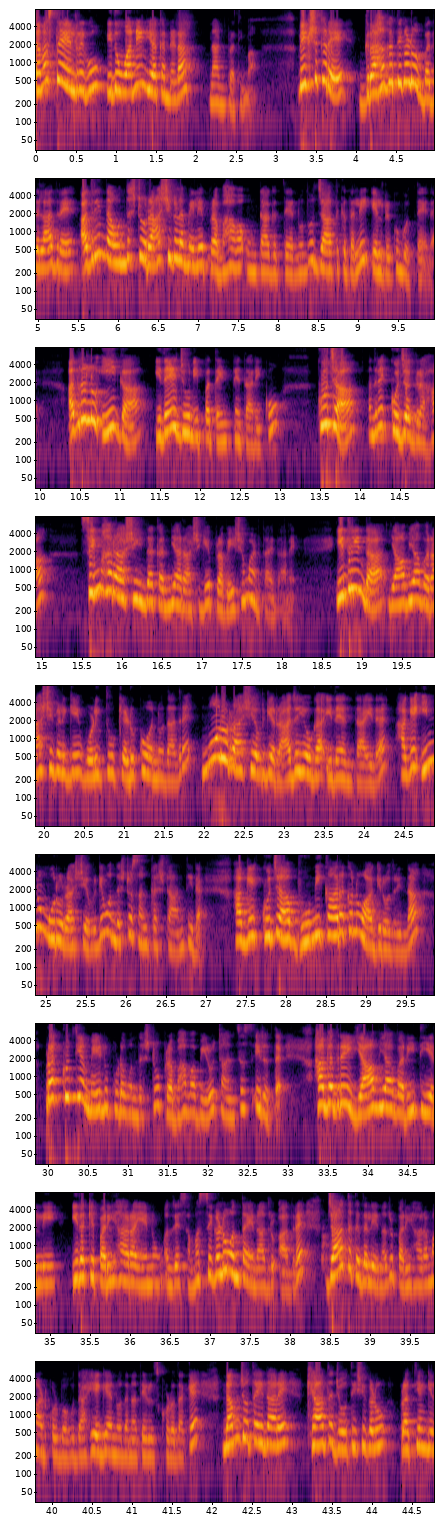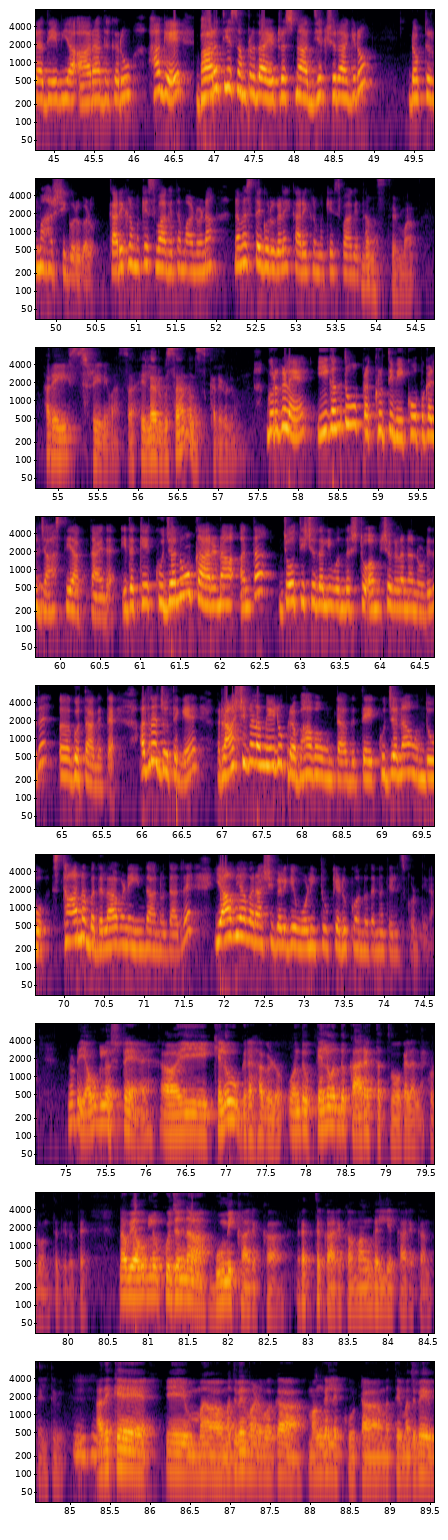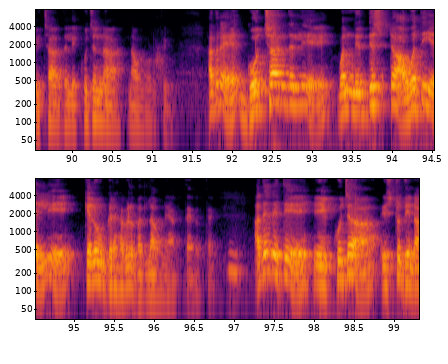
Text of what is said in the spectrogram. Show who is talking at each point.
Speaker 1: ನಮಸ್ತೆ ಎಲ್ರಿಗೂ. ಇದು ಒನ್ ಇಂಡಿಯಾ ಕನ್ನಡ ನಾನು ಪ್ರತಿಮಾ. ವೀಕ್ಷಕರೇ, ಗ್ರಹಗತಿಗಳು ಬದಲಾದ್ರೆ ಅದರಿಂದ ಒಂದಷ್ಟು ರಾಶಿಗಳ ಮೇಲೆ ಪ್ರಭಾವ ಉಂಟಾಗುತ್ತೆ ಅನ್ನೋದು ಜಾತಕದಲ್ಲಿ ಎಲ್ರಿಗೂ ಗೊತ್ತೇ ಇದೆ. ಅದರಲ್ಲೂ ಈಗ ಇದೇ ಜೂನ್ ಇಪ್ಪತ್ತೆಂಟನೇ ತಾರೀಕು ಕುಜ, ಅಂದ್ರೆ ಕುಜಗ್ರಹ, ಸಿಂಹ ರಾಶಿಯಿಂದ ಕನ್ಯಾ ರಾಶಿಗೆ ಪ್ರವೇಶ ಮಾಡ್ತಾ ಇದ್ದಾನೆ. ಇದರಿಂದ ಯಾವ್ಯಾವ ರಾಶಿಗಳಿಗೆ ಒಳಿತು, ಕೆಡುಕು ಅನ್ನೋದಾದ್ರೆ ಮೂರು ರಾಶಿಯವರಿಗೆ ರಾಜಯೋಗ ಇದೆ ಅಂತ ಇದೆ. ಹಾಗೆ ಇನ್ನು ಮೂರು ರಾಶಿಯವರಿಗೆ ಒಂದಷ್ಟು ಸಂಕಷ್ಟ ಅಂತಿದೆ. ಹಾಗೆ ಕುಜ ಭೂಮಿಕಾರಕನೂ ಆಗಿರೋದ್ರಿಂದ ಪ್ರಕೃತಿಯ ಮೇಲೂ ಕೂಡ ಒಂದಷ್ಟು ಪ್ರಭಾವ ಬೀರೋ ಚಾನ್ಸಸ್ ಇರುತ್ತೆ. ಹಾಗಾದ್ರೆ ಯಾವ್ಯಾವ ರೀತಿಯಲ್ಲಿ ಇದಕ್ಕೆ ಪರಿಹಾರ ಏನು, ಅಂದ್ರೆ ಸಮಸ್ಯೆಗಳು ಅಂತ ಏನಾದ್ರೂ ಆದ್ರೆ ಜಾತಕದಲ್ಲಿ ಏನಾದ್ರೂ ಪರಿಹಾರ ಮಾಡ್ಕೊಳ್ಬಹುದಾ, ಹೇಗೆ ಅನ್ನೋದನ್ನ ತಿಳಿಸ್ಕೊಡೋದಕ್ಕೆ ನಮ್ ಜೊತೆ ಇದ್ದಾರೆ ಖ್ಯಾತ ಜ್ಯೋತಿಷಿಗಳು, ಪ್ರತ್ಯಂಗಿರ ದೇವಿಯ ಆರಾಧಕರು, ಹಾಗೆ ಭಾರತೀಯ ಸಂಪ್ರದಾಯ ಟ್ರಸ್ಟ್ನ ಅಧ್ಯಕ್ಷರಾಗಿರೋ ಡಾಕ್ಟರ್ ಮಹರ್ಷಿ ಗುರುಗಳು. ಕಾರ್ಯಕ್ರಮಕ್ಕೆ ಸ್ವಾಗತ ಮಾಡೋಣ. ನಮಸ್ತೆ ಗುರುಗಳೇ, ಕಾರ್ಯಕ್ರಮಕ್ಕೆ ಸ್ವಾಗತ.
Speaker 2: ನಮಸ್ತೆ ಹರೇ ಶ್ರೀನಿವಾಸ. ಎಲ್ಲರಿಗೂ ಸಹ ನಮಸ್ಕಾರಗಳು.
Speaker 1: ಗುರುಗಳೇ ಈಗಂತೂ ಪ್ರಕೃತಿ ವಿಕೋಪಗಳು ಜಾಸ್ತಿ ಆಗ್ತಾ ಇದೆ. ಇದಕ್ಕೆ ಕುಜನೂ ಕಾರಣ ಅಂತ ಜ್ಯೋತಿಷ್ಯದಲ್ಲಿ ಒಂದಷ್ಟು ಅಂಶಗಳನ್ನ ನೋಡಿದ್ರೆ ಗೊತ್ತಾಗುತ್ತೆ. ಅದರ ಜೊತೆಗೆ ರಾಶಿಗಳ ಮೇಲೂ ಪ್ರಭಾವ ಉಂಟಾಗುತ್ತೆ. ಕುಜನ ಒಂದು ಸ್ಥಾನ ಬದಲಾವಣೆಯಿಂದ ಅನ್ನೋದಾದ್ರೆ ಯಾವ್ಯಾವ ರಾಶಿಗಳಿಗೆ ಒಳಿತು ಕೆಡುಕು ಅನ್ನೋದನ್ನ ತಿಳಿಸ್ಕೊಡ್ತೀರಾ?
Speaker 2: ನೋಡಿ ಯಾವಾಗಲೂ ಅಷ್ಟೇ ಈ ಕೆಲವು ಗ್ರಹಗಳು ಒಂದು ಕೆಲವೊಂದು ಕಾರ್ಯತತ್ವಗಳನ್ನು ಕೊಡುವಂಥದ್ದು ಇರುತ್ತೆ ನಾವು ಯಾವಾಗಲೂ ಕುಜನ್ನ ಭೂಮಿ ಕಾರಕ ರಕ್ತ ಕಾರಕ ಮಾಂಗಲ್ಯ ಕಾರಕ ಅಂತ ಹೇಳ್ತೀವಿ ಅದಕ್ಕೆ ಈ ಮ ಮದುವೆ ಮಾಡುವಾಗ ಮಾಂಗಲ್ಯ ಕೂಟ ಮತ್ತೆ ಮದುವೆ ವಿಚಾರದಲ್ಲಿ ಕುಜನ್ನ ನಾವು ನೋಡ್ತೀವಿ. ಆದರೆ ಗೋಚಾರದಲ್ಲಿ ಒಂದು ನಿರ್ದಿಷ್ಟ ಅವಧಿಯಲ್ಲಿ ಕೆಲವು ಗ್ರಹಗಳು ಬದಲಾವಣೆ ಆಗ್ತಾ ಇರುತ್ತೆ. ಅದೇ ರೀತಿ ಈ ಕುಜ ಇಷ್ಟು ದಿನ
